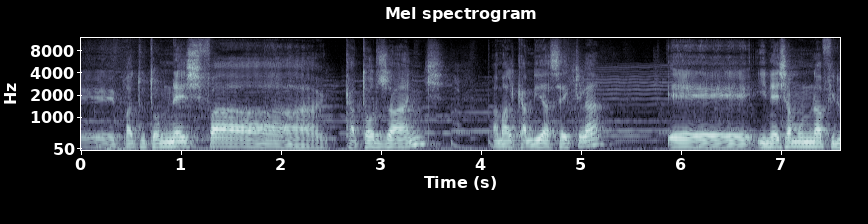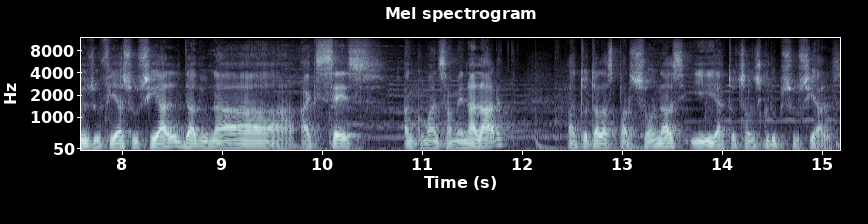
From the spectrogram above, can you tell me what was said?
Eh, per tothom neix fa 14 anys, amb el canvi de segle, eh, i neix amb una filosofia social de donar accés en començament a l'art a totes les persones i a tots els grups socials.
